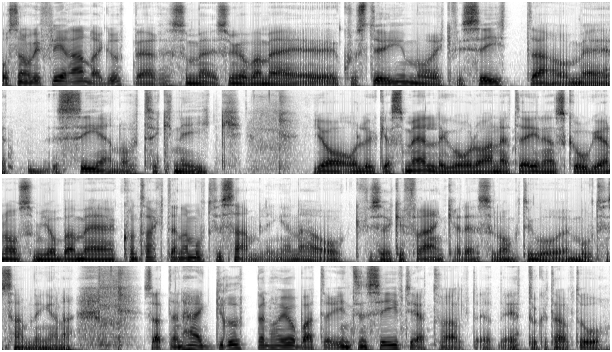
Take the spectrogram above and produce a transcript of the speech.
Och sen har vi flera andra grupper som, som jobbar med eh, kostym och rekvisita och med scen och teknik. Jag och Lukas Mellegård och Anette Eidenskog är de som jobbar med kontakterna mot församlingarna och försöker förankra det så långt det går mot församlingarna. Så att den här gruppen har jobbat intensivt i ett och, ett, ett och ett halvt år.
